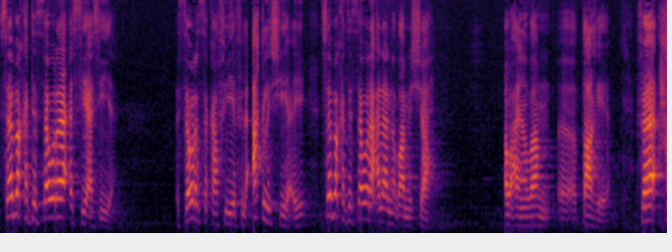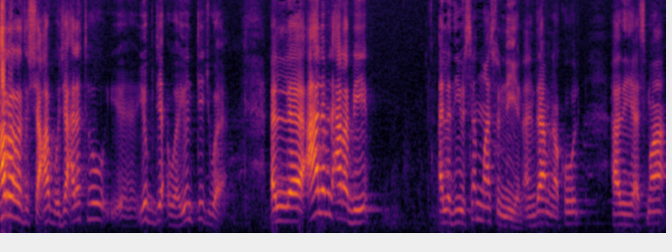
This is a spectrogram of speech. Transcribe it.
سبقت الثورة السياسية. الثورة الثقافية في العقل الشيعي سبقت الثورة على نظام الشاه أو على نظام الطاغيه فحررت الشعب وجعلته يبدع وينتج و العالم العربي الذي يسمى سنيا. أنا دائما أقول هذه أسماء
